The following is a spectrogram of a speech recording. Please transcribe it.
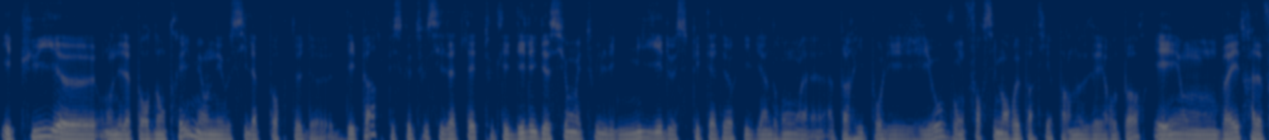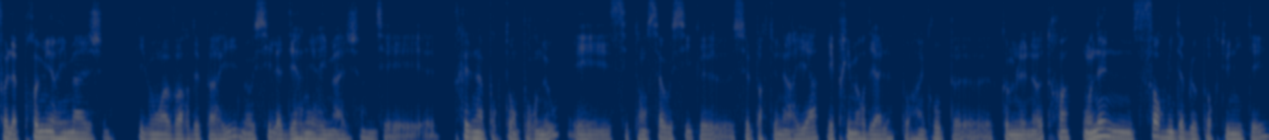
Et puis, euh, on est la porte d'entrée, mais on est aussi la porte de départ, puisque tous ces athlètes, toutes les délégations et tous les milliers de spectateurs qui viendront à Paris pour les JO vont forcément repartir par nos aéroports. Et on va être à la fois la première image qu'ils vont avoir de Paris, mais aussi la dernière image. C'est très important pour nous et c'est en ça aussi que ce partenariat est primordial pour un groupe euh, comme le nôtre. On a une formidable opportunité,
